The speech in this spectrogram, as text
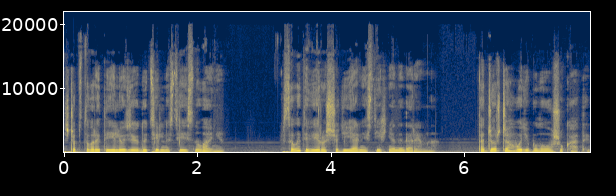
щоб створити ілюзію доцільності існування, вселити віру, що діяльність їхня недаремна. Та Джорджа годі було ошукати.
